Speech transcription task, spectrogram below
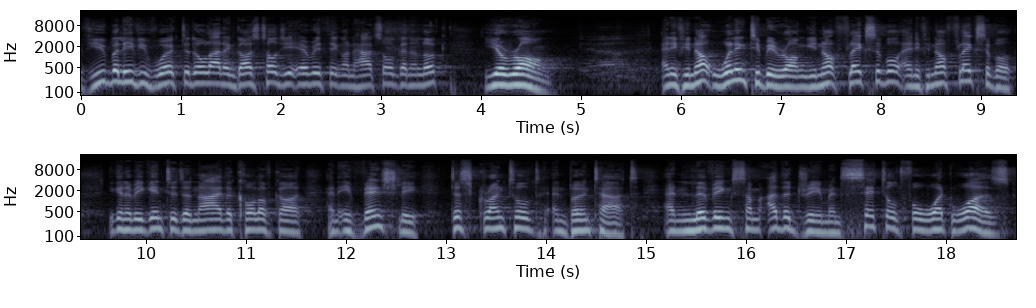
If you believe you've worked it all out and God's told you everything on how it's all going to look, you're wrong. And if you're not willing to be wrong, you're not flexible. And if you're not flexible, you're going to begin to deny the call of God and eventually disgruntled and burnt out and living some other dream and settled for what was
